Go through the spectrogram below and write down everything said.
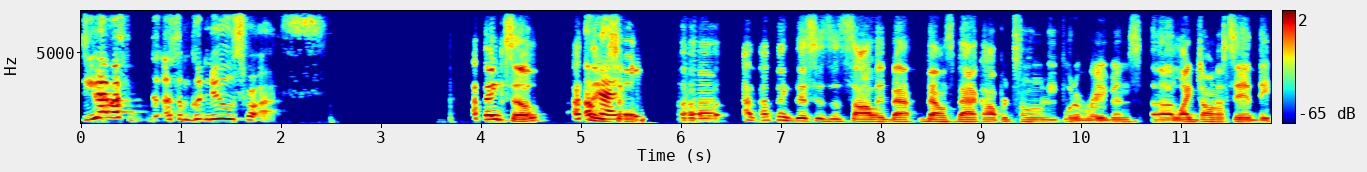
do you have us, uh, some good news for us? I think so. I think okay. so. Uh, I, I, think this is a solid ba- bounce back opportunity for the Ravens. Uh, like John said, they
